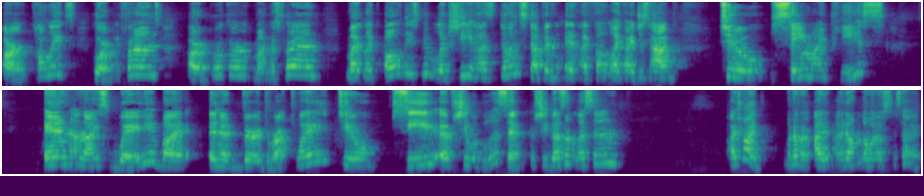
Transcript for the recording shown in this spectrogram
our colleagues who are my friends, our broker, my best friend, my, like all these people. Like she has done stuff. And, and I felt like I just had to say my piece in a nice way, but in a very direct way to see if she would listen. If she doesn't listen, I tried. Whatever. I, I don't know what else to say.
